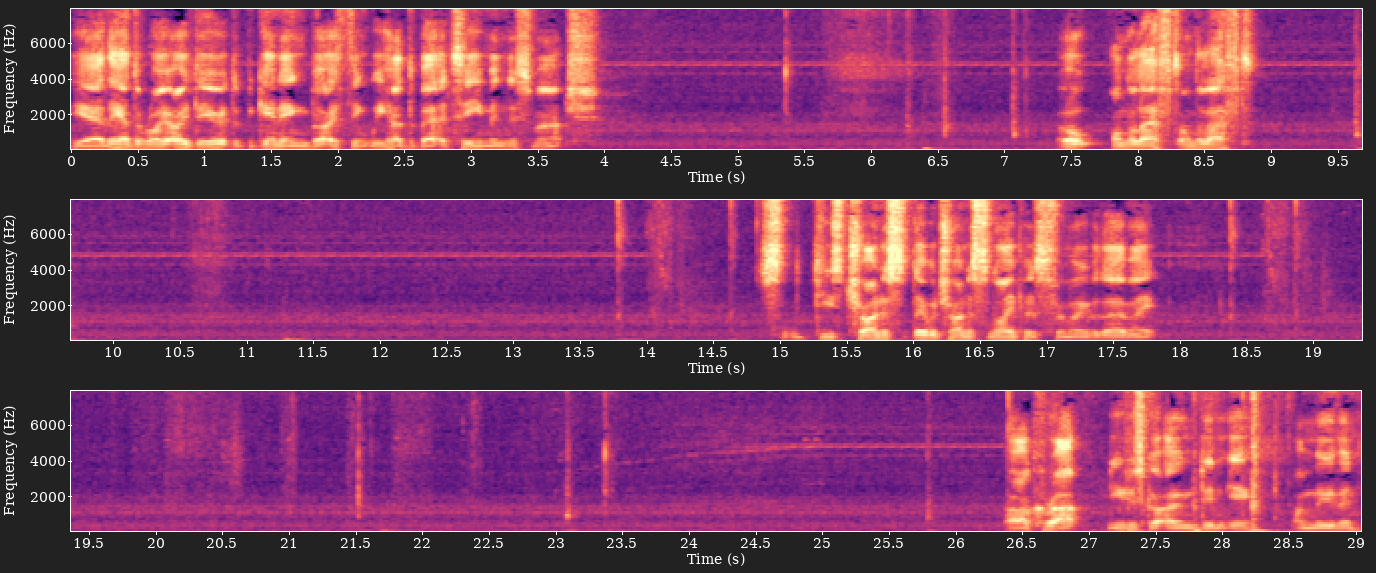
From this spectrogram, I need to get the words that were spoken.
Yeah, they had the right idea at the beginning, but I think we had the better team in this match. Oh, on the left, on the left. He's trying to. They were trying to snipe us from over there, mate. Oh crap! You just got owned, didn't you? I'm moving.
